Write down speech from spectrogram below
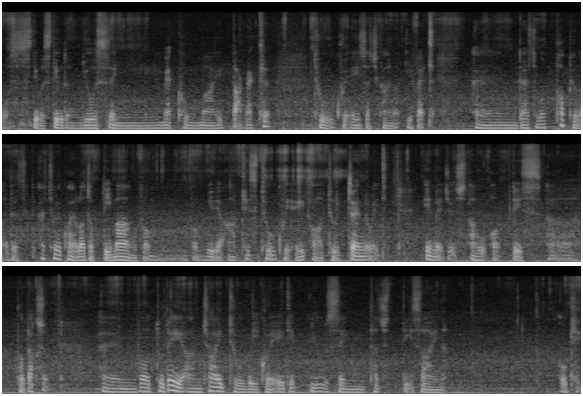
was still a student using Macromedia Director to create such kind of effect and that's what popular there's actually quite a lot of demand from from media artists to create or to generate images out of this uh, production. And for today I'm trying to recreate it using touch designer okay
